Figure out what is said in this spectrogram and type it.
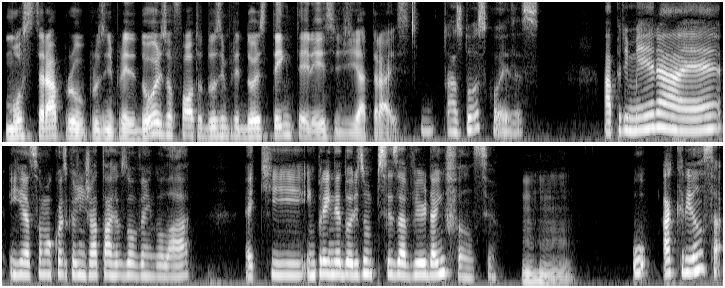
mostrar para os empreendedores ou falta dos empreendedores ter interesse de ir atrás? As duas coisas. A primeira é, e essa é uma coisa que a gente já está resolvendo lá, é que empreendedorismo precisa vir da infância. Uhum o, a criança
